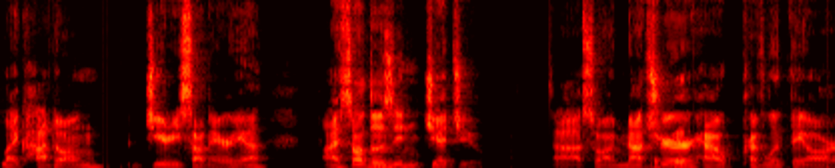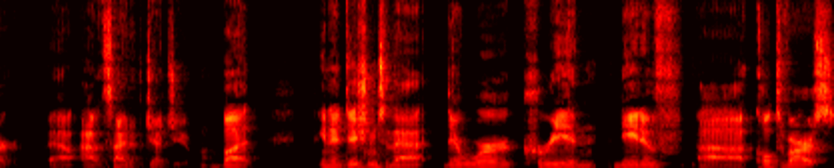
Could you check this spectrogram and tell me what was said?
like Hadong, Jirisan area. I saw those in Jeju. Uh, so I'm not sure Okay. how prevalent they are uh, outside of Jeju. But in addition to that, there were Korean native uh, cultivars,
